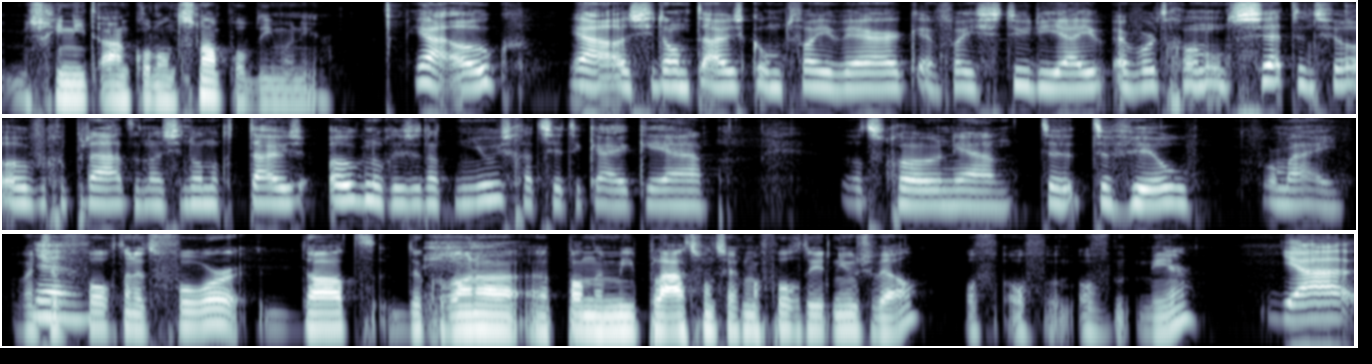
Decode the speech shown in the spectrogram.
misschien niet aan kon ontsnappen op die manier? Ja, ook. Ja, als je dan thuis komt van je werk en van je studie, ja, er wordt gewoon ontzettend veel over gepraat. En als je dan nog thuis ook nog eens in dat nieuws gaat zitten kijken, ja, dat is gewoon ja, te, te veel voor mij. Want je volgde het voor dat de coronapandemie plaatsvond, zeg maar, volgde je het nieuws wel? Of, of, of meer? Ja,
